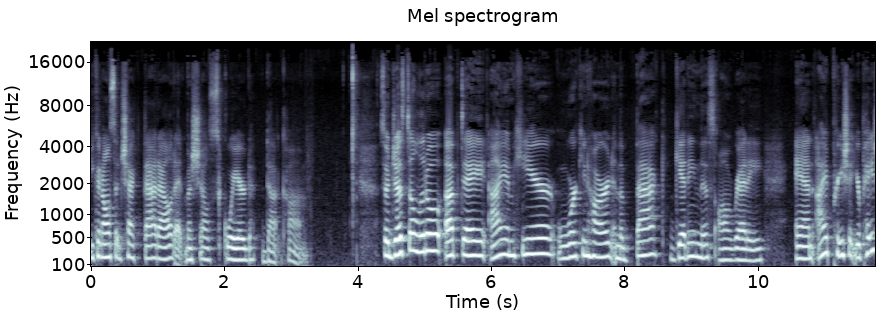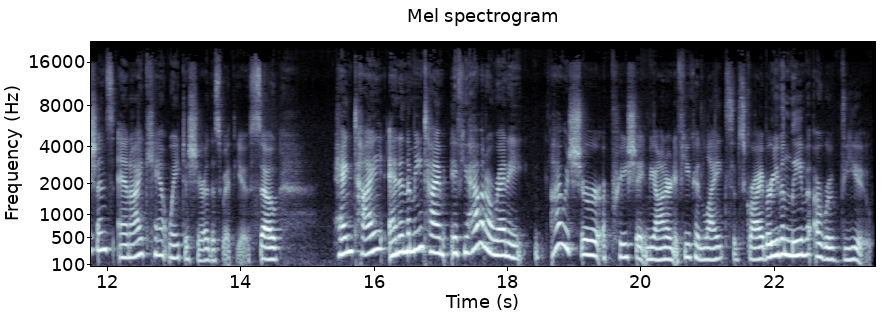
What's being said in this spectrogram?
You can also check that out at michellesquared.com. So, just a little update. I am here working hard in the back, getting this all ready. And I appreciate your patience and I can't wait to share this with you. So, hang tight. And in the meantime, if you haven't already, I would sure appreciate and be honored if you could like, subscribe, or even leave a review.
